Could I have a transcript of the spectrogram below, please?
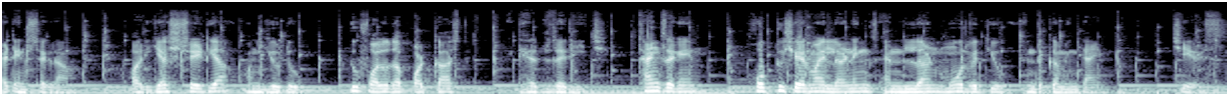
at Instagram or Yash Tretia on YouTube. To follow the podcast, it helps the reach. Thanks again. Hope to share my learnings and learn more with you in the coming time. Cheers.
